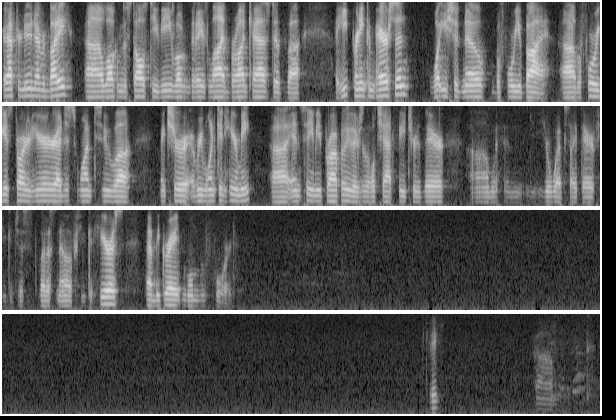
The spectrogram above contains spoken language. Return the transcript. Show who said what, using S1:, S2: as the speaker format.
S1: Good afternoon, everybody. Uh, welcome to Stahls TV. Welcome to today's live broadcast of uh, a heat printing comparison, what you should know before you buy. Uh, before we get started here, I just want to uh, make sure everyone can hear me uh, and see me properly. There's a little chat feature there um, within your website there. If you could just let us know if you could hear us, that'd be great, and we'll move forward.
